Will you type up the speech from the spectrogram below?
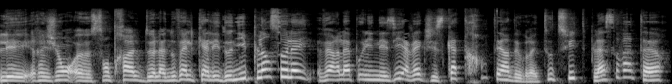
les régions euh, centrales de la Nouvelle-Calédonie. Plein soleil vers la Polynésie avec jusqu'à 31 degrés. Tout de suite, place aux 20 heures.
